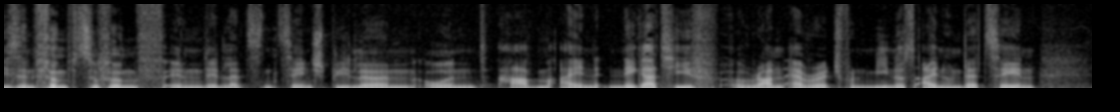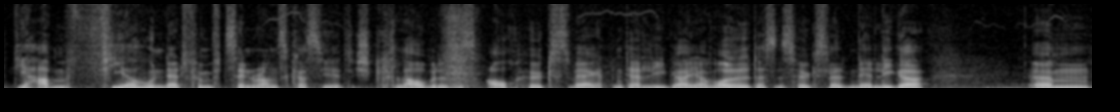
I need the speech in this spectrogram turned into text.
Die sind 5 zu 5 in den letzten 10 Spielen und haben ein Negativ-Run-Average von minus 110. Die haben 415 Runs kassiert. Ich glaube, das ist auch Höchstwert in der Liga. Jawohl, das ist Höchstwert in der Liga. Ähm,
